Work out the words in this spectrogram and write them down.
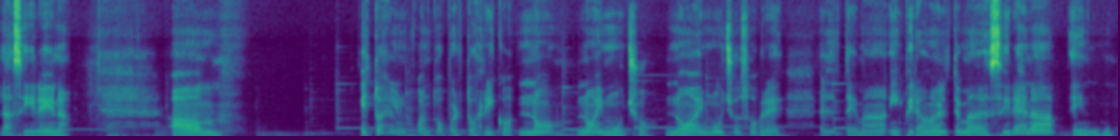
La Sirena. Esto es en cuanto a Puerto Rico, no, no hay mucho, no hay mucho sobre el tema, inspirado en el tema de Sirena en,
